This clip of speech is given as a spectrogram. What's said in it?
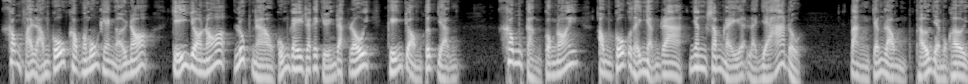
không phải là ông cố không có muốn khen ngợi nó, chỉ do nó lúc nào cũng gây ra cái chuyện rắc rối, khiến cho ông tức giận. Không cần con nói, ông cố có thể nhận ra nhân sâm này là giả rồi. Tăng chấn lòng thở dài một hơi,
